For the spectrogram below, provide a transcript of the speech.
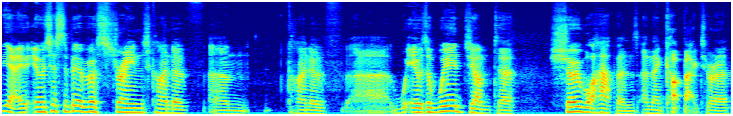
yeah, it, it was just a bit of a strange kind of, um, kind of. Uh, it was a weird jump to show what happens and then cut back to her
